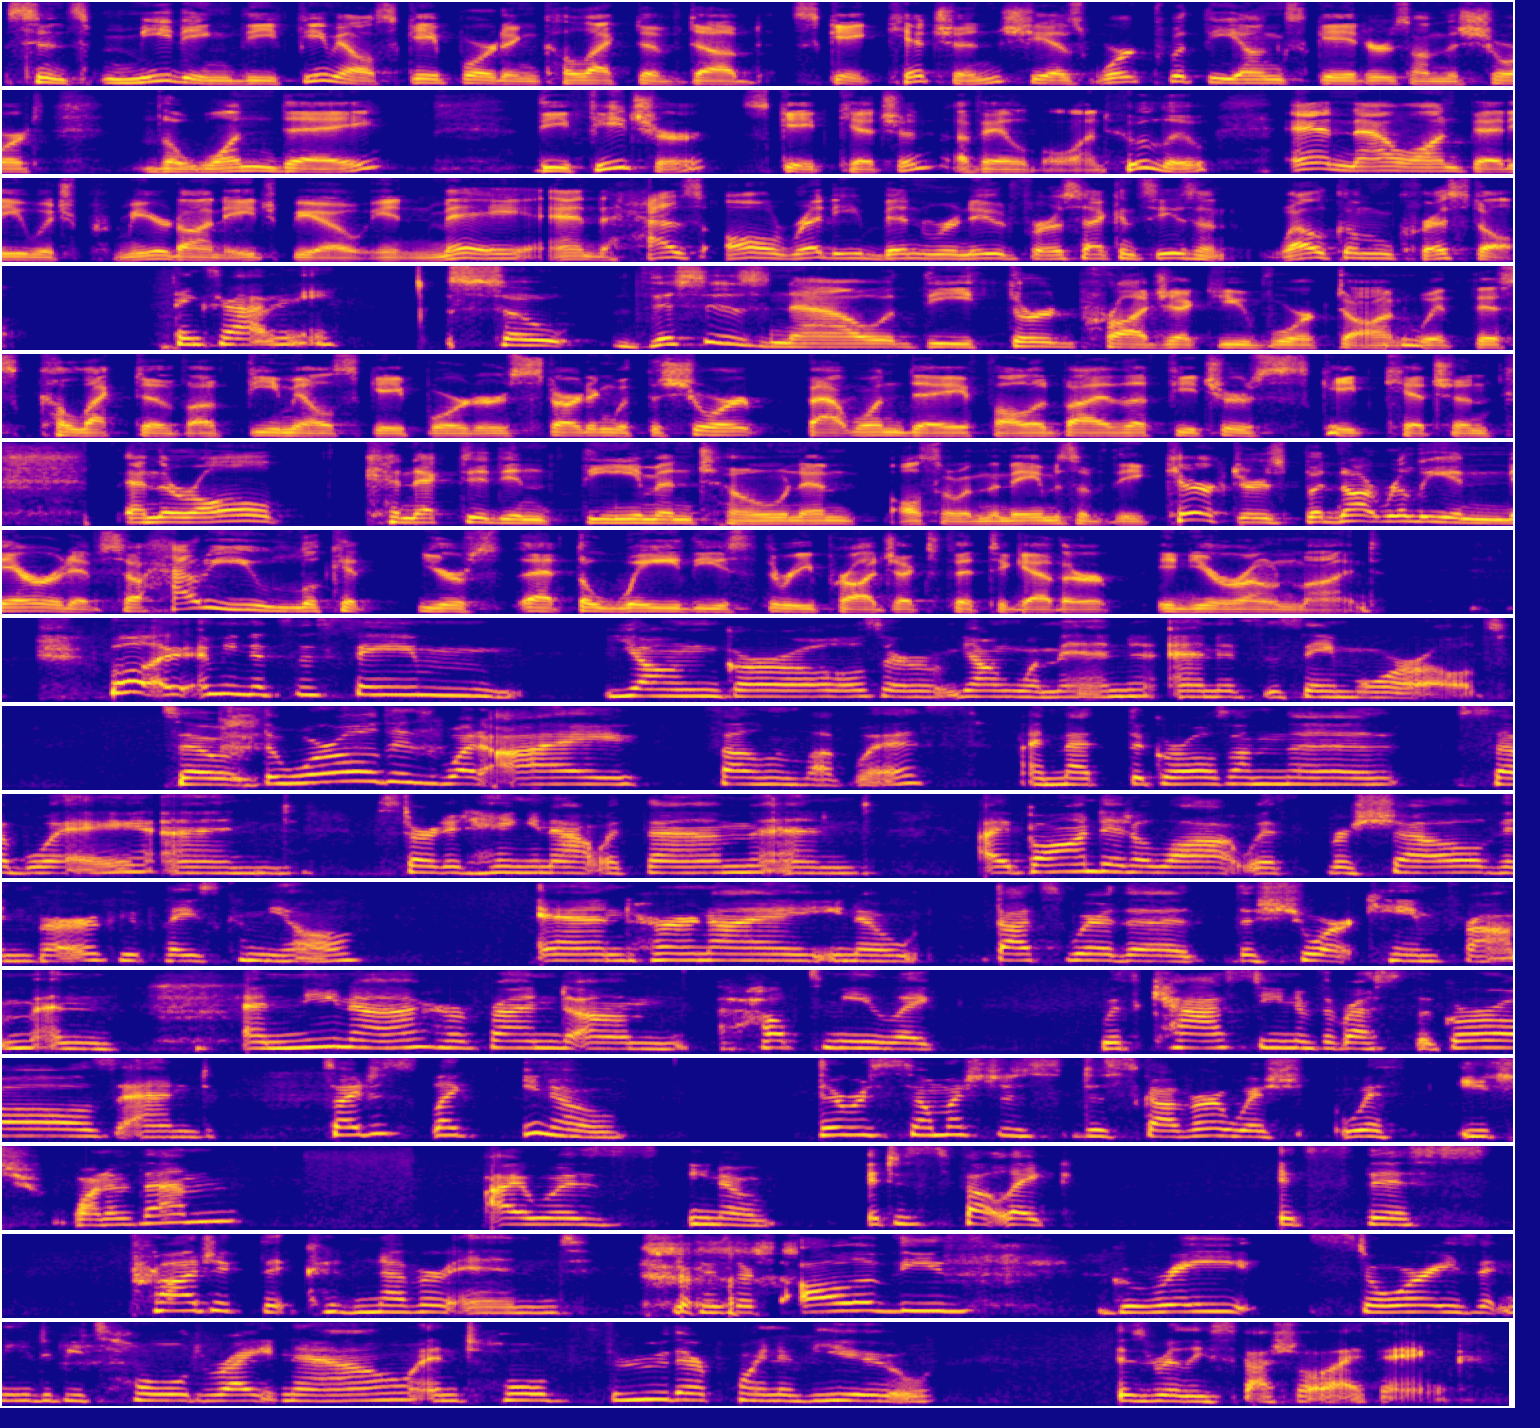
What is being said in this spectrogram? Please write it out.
since meeting the female skateboarding collective dubbed Skate Kitchen, she has worked with the young skaters on the short That One Day, the feature Skate Kitchen, available on Hulu, and now on Betty, which premiered on HBO in May and has already been renewed for a second season. Welcome, Crystal. Thanks for having me. So, this is now the third project you've worked on with this collective of female skateboarders, starting with the short, That One Day, followed by the features Skate Kitchen. And they're all connected in theme and tone and also in the names of the characters but not really in narrative. So how do you look at your at the way these three projects fit together in your own mind? Well i mean it's the same young girls or young women and it's the same world. So the world is what i fell in love with. I met the girls on the subway and started hanging out with them and i bonded a lot with rachelle vinberg who plays camille and her and I, you know, that's where the the short came from. And and Nina, her friend, um, helped me like with casting of the rest of the girls, and so I just like you know, there was so much to discover with with each one of them. I was, you know, it just felt like it's this project that could never end because there's all of these great stories that need to be told right now and told through their point of view is really special, I think.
